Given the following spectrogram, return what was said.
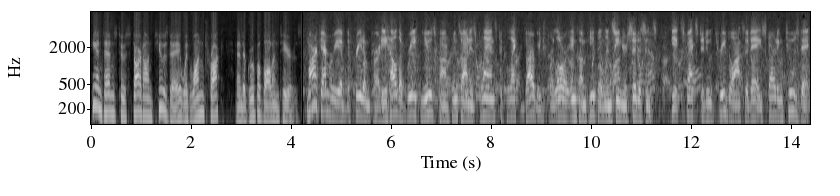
He intends to start on Tuesday with one truck and a group of volunteers. Marc Emery of the Freedom Party held a brief news conference on his plans to collect garbage for lower income people and senior citizens. He expects to do three blocks a day starting Tuesday.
